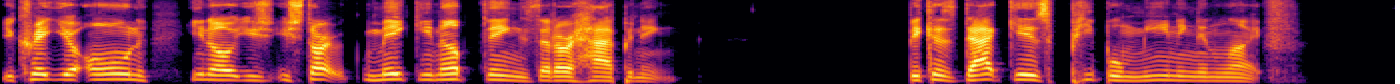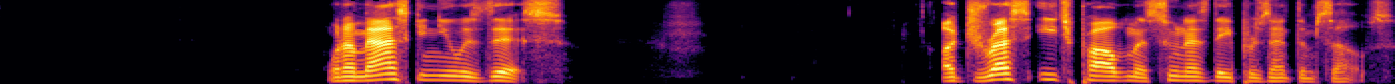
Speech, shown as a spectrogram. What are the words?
You create your own, you know, you, you start making up things that are happening because that gives people meaning in life. What I'm asking you is this address each problem as soon as they present themselves.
